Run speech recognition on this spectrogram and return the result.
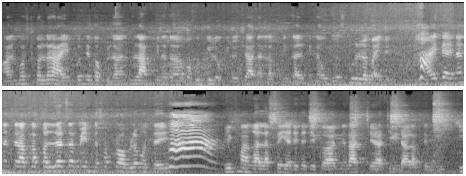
ऑलमोस्ट कलर आहे पण ते कपलं लागतील आता. बघू किलो किलोचे आणायला लागतील कारण की नऊ दिवस पुरलं पाहिजे. माहिती आहे ना नंतर आपला कलरचा मेन कसा प्रॉब्लेम होतोय. भीक मागायला लागते याचे त्याचे आणि रातचे रातची हिडा लागते म्हणून. ती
